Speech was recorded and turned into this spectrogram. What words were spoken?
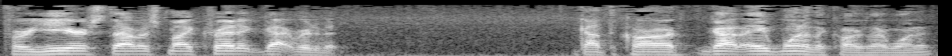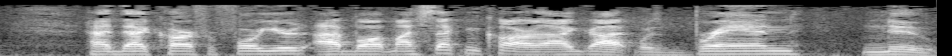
for a year, established my credit, got rid of it. Got the car, got a, one of the cars I wanted. Had that car for four years. I bought my second car that I got was brand new.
